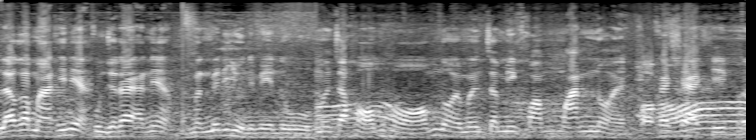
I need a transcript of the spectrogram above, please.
แล้วก็มาที่เนี่ย คุณจะได้อันเนี้ย มันไม่ได้อยู่ในเมนู มันจะหอมหอมๆหน่อย มันจะมีความมันหน่อย ขอแค่แชร์คลิป เอ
